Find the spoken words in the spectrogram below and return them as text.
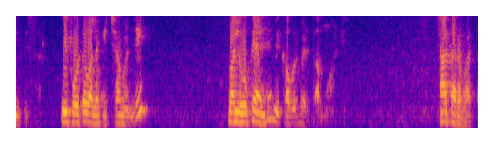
చూపిస్తారు. మీ ఫోటో వాళ్ళకి ఇచ్చామండి. వాళ్ళు ఓకే అంటే మీకు కబురు పెడతాము అని. ఆ తర్వాత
